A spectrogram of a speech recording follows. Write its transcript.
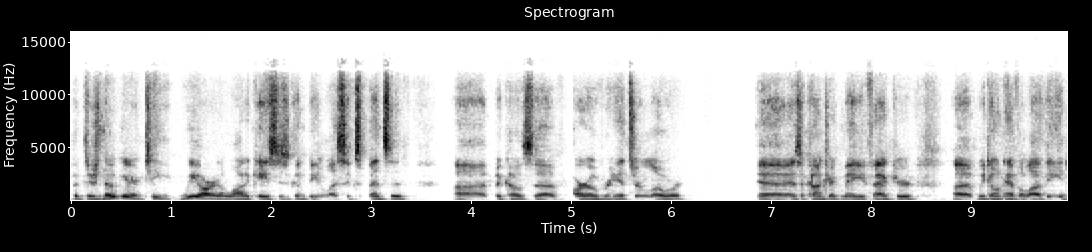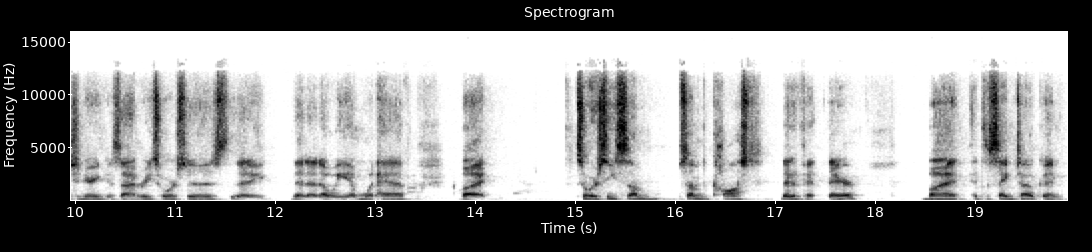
but there's no guarantee. We are in a lot of cases going to be less expensive uh, because of our overheads are lower. Uh, as a contract manufacturer, uh, we don't have a lot of the engineering design resources that a, that an OEM would have, but so we see some some cost benefit there. But at the same token,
